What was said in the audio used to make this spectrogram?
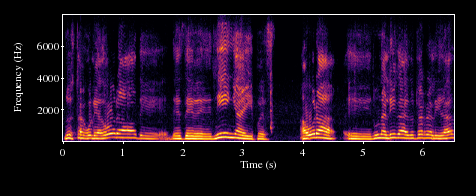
nuestra goleadora de, desde niña y pues ahora eh, en una liga, en otra realidad,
